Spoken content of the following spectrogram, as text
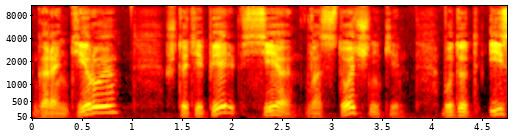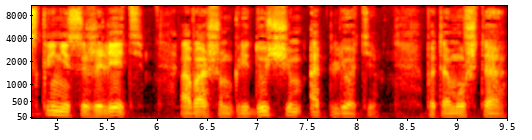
Гарантирую, что теперь все восточники будут искренне сожалеть о вашем грядущем отлете, потому что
